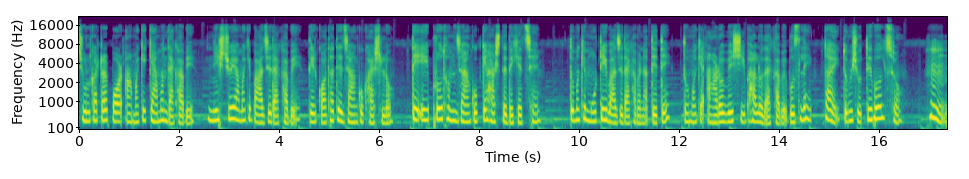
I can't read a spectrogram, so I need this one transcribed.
চুল কাটার পর আমাকে কেমন দেখাবে? নিশ্চয়ই আমাকে বাজে দেখাবে। তের কথাতে জাঙ্কুক হাসলো। তে এই প্রথম জাঙ্কুককে হাসতে দেখেছে। তোমাকে মোটেই বাজে দেখাবে না তেতে, তোমাকে আরও বেশি ভালো দেখাবে, বুঝলে? তাই, তুমি সত্যি বলছো? হুম,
